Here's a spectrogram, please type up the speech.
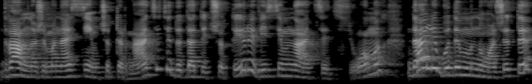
2 множимо на 7 14 і додати 4 18 сьомих. Далі будемо множити.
